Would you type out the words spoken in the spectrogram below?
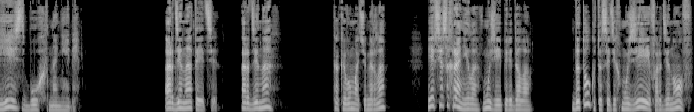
Есть Бог на небе. Ордена-то эти, ордена, как его мать умерла, я все сохранила, в музей передала. Да толку-то с этих музеев, орденов.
